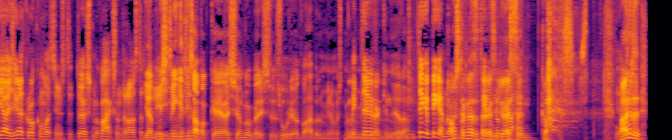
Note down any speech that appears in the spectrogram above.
ja isegi natuke rohkem vaatasin just, et üheksakümne kaheksandal aastal ja vist mingeid lisapakke ja asju on ka päris suuri olnud vahepeal, minu meelest me oleme mingi rääkinud, ei ole? tegelikult pigem nagu kakskümmend aastat tagasi oli üheksakümmend kaheksast. ma arvasin,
